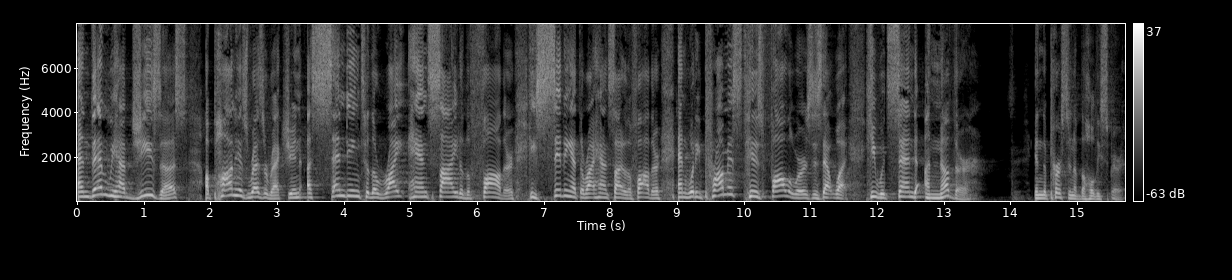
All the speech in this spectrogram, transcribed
And then we have Jesus upon his resurrection ascending to the right hand side of the Father. He's sitting at the right hand side of the Father. And what he promised his followers is that what? He would send another in the person of the Holy Spirit.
